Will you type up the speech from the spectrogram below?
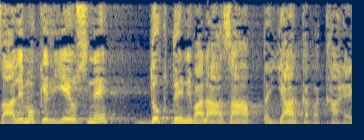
ظالموں کے لیے اس نے دکھ دینے والا عذاب تیار کر رکھا ہے۔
